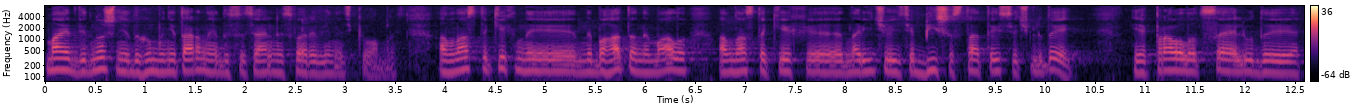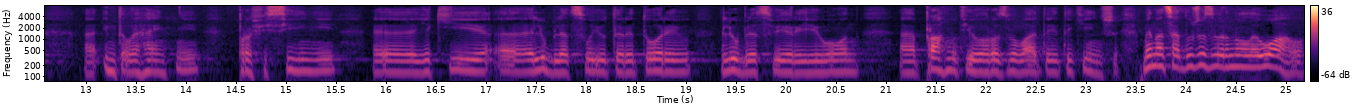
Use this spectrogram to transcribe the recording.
мають відношення до гуманітарної, до соціальної сфери Вінницької області. А в нас таких не, не багато, не мало, а в нас таких е, нарічується більше 100 тисяч людей. І, як правило, це люди е, інтелігентні, професійні, які люблять свою територію, люблять свій регіон, прагнуть його розвивати і таке інше. Ми на це дуже звернули увагу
